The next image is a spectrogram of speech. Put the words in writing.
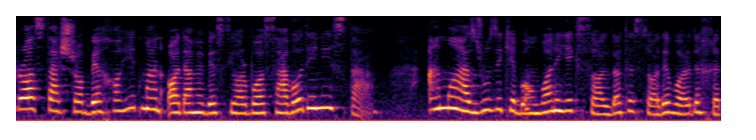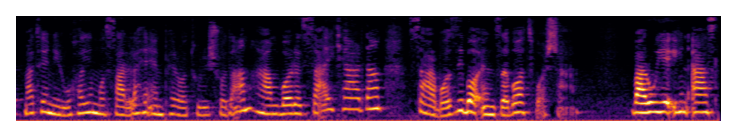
راستش را بخواهید من آدم بسیار باسوادی نیستم. اما از روزی که به عنوان یک سالدات ساده وارد خدمت نیروهای مسلح امپراتوری شدم همواره سعی کردم سربازی با انضباط باشم. و روی این اصل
